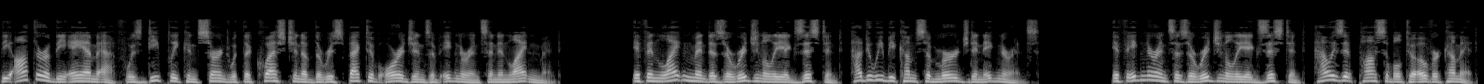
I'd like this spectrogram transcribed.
The author of the AMF was deeply concerned with the question of the respective origins of ignorance and enlightenment. If enlightenment is originally existent, how do we become submerged in ignorance? If ignorance is originally existent, how is it possible to overcome it?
